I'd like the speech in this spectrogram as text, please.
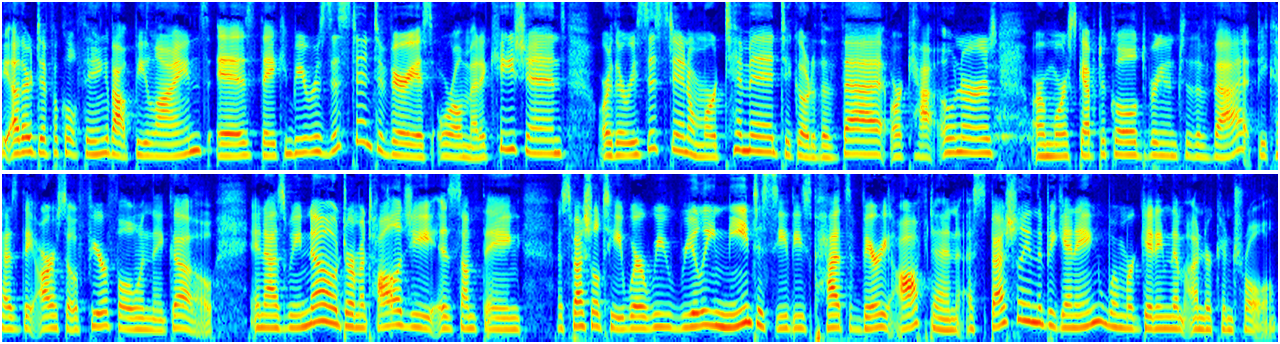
The other difficult thing about felines is they can be resistant to various oral medications, or they're resistant or more timid to go to the vet, or cat owners are more skeptical to bring them to the vet because they are so fearful when they go. And as we know, dermatology is something a specialty where we really need to see these pets very often, especially in the beginning when we're getting them under control.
